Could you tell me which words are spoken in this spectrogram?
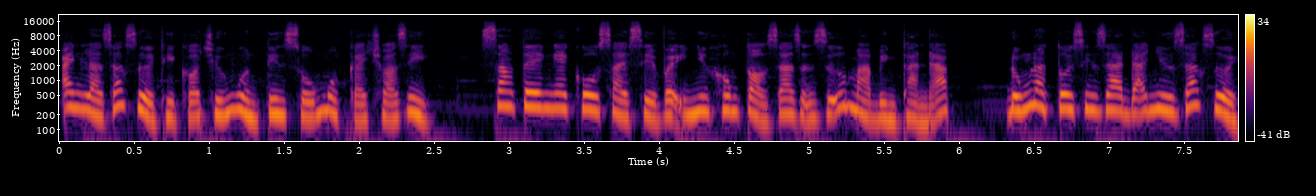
anh là rác rưởi thì có chứ nguồn tin số một cái chóa gì. Sang Tê nghe cô xài xể vậy nhưng không tỏ ra giận dữ mà bình thản đáp. Đúng là tôi sinh ra đã như rác rưởi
